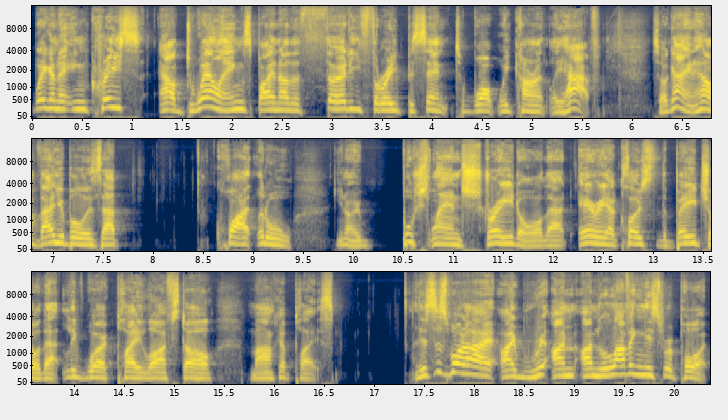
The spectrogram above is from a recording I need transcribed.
we're going to increase our dwellings by another 33% to what we currently have. So, again, how valuable is that quiet little, you know, bushland street or that area close to the beach or that live, work, play lifestyle marketplace? This is what I, I re- I'm I'm loving this report.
